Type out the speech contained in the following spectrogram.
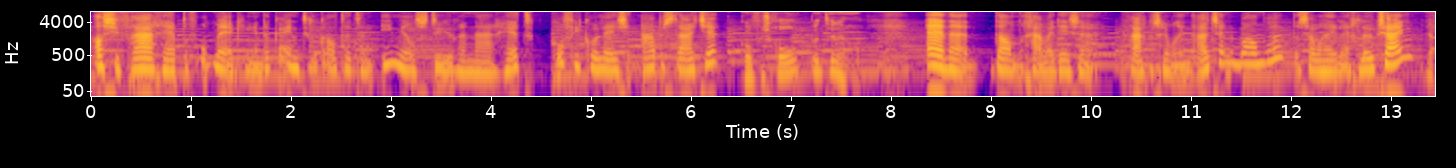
Als je vragen hebt of opmerkingen, dan kan je natuurlijk altijd een e-mail sturen naar het koffiecollege apenstaartje. Koffieschool.nl En dan gaan wij deze vraag misschien wel in de uitzending behandelen. Dat zou wel heel erg leuk zijn. Ja.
